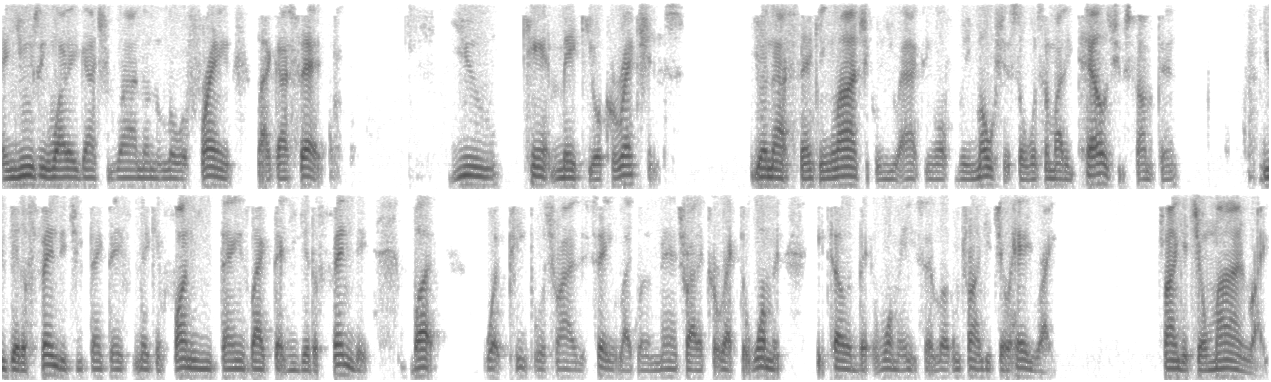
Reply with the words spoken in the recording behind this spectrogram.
And usually why they got you riding on the lower frame, like I said, you can't make your corrections. You're not thinking logically. You're acting off of emotion. So when somebody tells you something, you get offended. You think they're making fun of you, things like that. You get offended. But what people are trying to say, like when a man try to correct a woman, he tell a woman, he said, look, I'm trying to get your head right. I'm trying to get your mind right.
